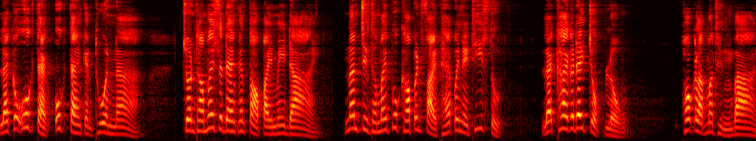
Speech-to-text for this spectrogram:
และก็อ้วกแตกอ้วกแตนกันทั่วหน้า จนทำให้แสดงกันต่อไปไม่ได้ นั่นจึงทำให้พวกเขาเป็นฝ่ายแพ้ไปในที่สุด และค่ายก็ได้จบลง พอกลับมาถึงบ้าน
